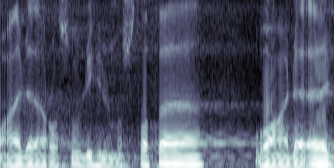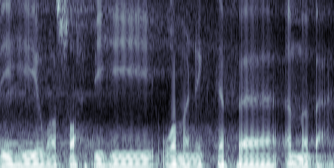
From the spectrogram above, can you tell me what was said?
على رسوله المصطفى وعلى آله وصحبه ومن اكتفى. أما بعد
